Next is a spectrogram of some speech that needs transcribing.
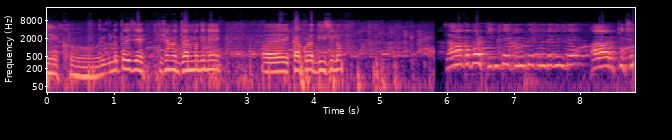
দেখো এগুলো তো এই যে কিষাণের জন্মদিনে কাকুরা দিয়েছিল। জামা কাপড় কিনতে কিনতে কিনতে কিনতে আর কিছু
